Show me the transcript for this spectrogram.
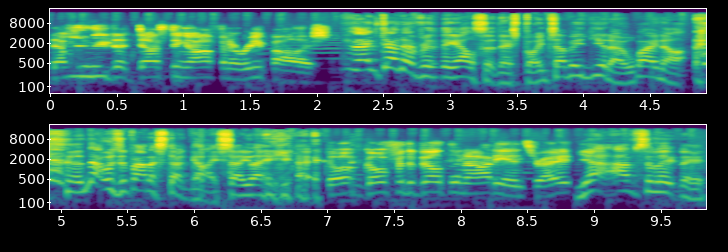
That one needs a dusting off and a repolish. they've done everything else at this point. I mean, you know, why not? and that was about a stunt guy. So there you go. Go go for the built-in audience, right? Yeah, absolutely.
